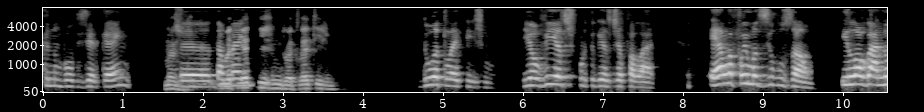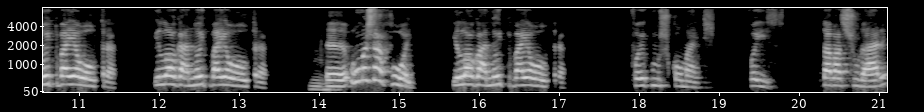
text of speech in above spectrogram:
que não vou dizer quem, Mas Eh, do também- atletismo, do atletismo. do atletismo. E eu vi esses portugueses a falar. Ela foi uma desilusão. E logo à noite vai a outra. E logo à noite vai a outra. Uhum. Eh, uma já foi. E logo à noite vai a outra. Foi o que me chocou mais. Foi isso. Estava a chorar,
